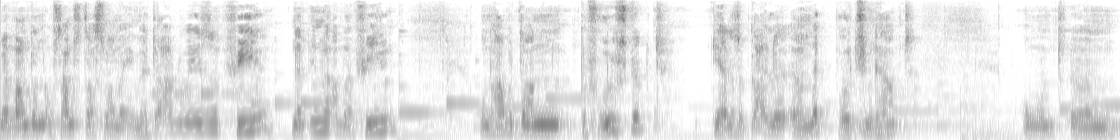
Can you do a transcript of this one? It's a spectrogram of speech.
Wir waren dann auf Samstags waren wir immer da gewesen, viel, nicht immer, aber viel. Und habe dann gefrühstückt. Die hatten so geile äh, Mettbrötchen gehabt. Und ähm,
